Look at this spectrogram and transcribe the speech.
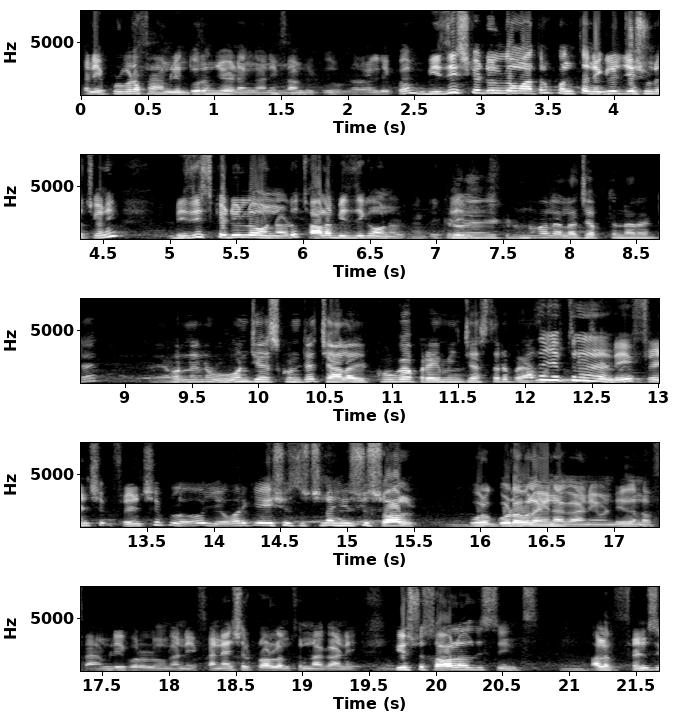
కానీ ఎప్పుడు కూడా ఫ్యామిలీని దూరం చేయడం కానీ ఫ్యామిలీకి ఉండడం కానీ లేకపోతే బిజీ షెడ్యూల్లో మాత్రం కొంత నెగ్లెక్ట్ చేసి ఉండొచ్చు కానీ బిజీ షెడ్యూల్లో ఉన్నాడు చాలా బిజీగా ఉన్నాడు. అంటే ఇక్కడ ఇక్కడ ఉన్న వాళ్ళు ఎలా చెప్తున్నారంటే ఎవరినైనా ఓన్ చేసుకుంటే చాలా ఎక్కువగా ప్రేమించేస్తారు ప్రేమ అదే చెప్తున్నానండి ఫ్రెండ్షిప్ ఫ్రెండ్షిప్లో ఎవరికి ఇష్యూస్ వచ్చినా యూస్ టు సాల్వ్ గొడవలు అయినా కానివ్వండి ఏదైనా ఫ్యామిలీ ప్రాబ్లమ్ కానీ ఫైనాన్షియల్ ప్రాబ్లమ్స్ ఉన్నా కానీ use to solve all these things వాళ్ళ ఫ్రెండ్స్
